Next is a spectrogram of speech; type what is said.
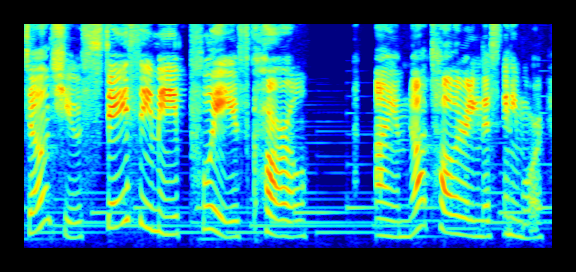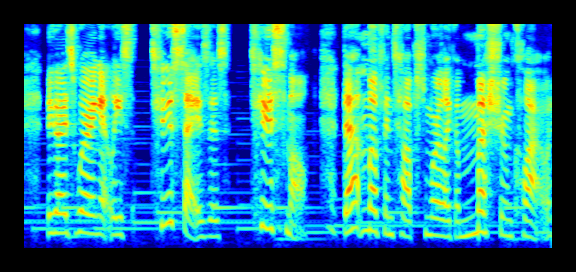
Don't you Stacy me, please, Carl. I am not tolerating this anymore. The guy's wearing at least two sizes too small. That muffin top's more like a mushroom cloud.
